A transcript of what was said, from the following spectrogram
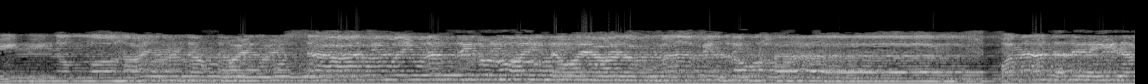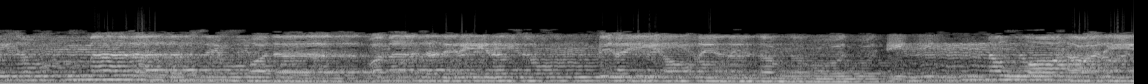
إن الله عنده علم الساعة وينزل الغيث ويعلم ما في الأرحام. وما تدري نفس ماذا وما تدري نفس بأي تموت. إن الله عليم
